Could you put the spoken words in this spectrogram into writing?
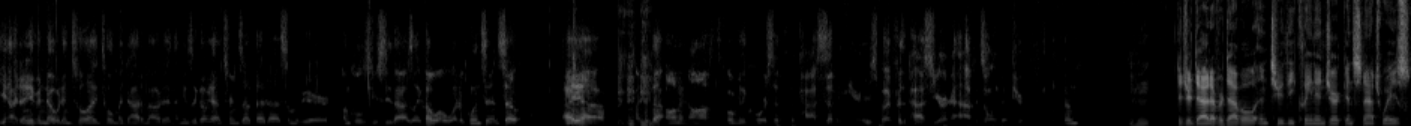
yeah, I didn't even know it until I told my dad about it, and then he was like, "Oh yeah, it turns out that uh, some of your uncles used to do that." I was like, "Oh well, what a coincidence." So, I uh, I did that on and off over the course of the past seven years, but for the past year and a half, it's only been pure. weightlifting. hmm Did your dad ever dabble into the clean and jerk and snatch ways?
